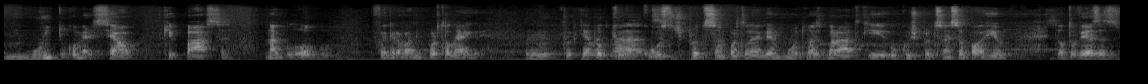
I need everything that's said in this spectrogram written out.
muito comercial que passa na Globo foi gravado em Porto Alegre. Hum, porque é mais Porque barato. o custo de produção em Porto Alegre é muito mais barato que o custo de produção em São Paulo e Rio. Então tu vê, às vezes,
